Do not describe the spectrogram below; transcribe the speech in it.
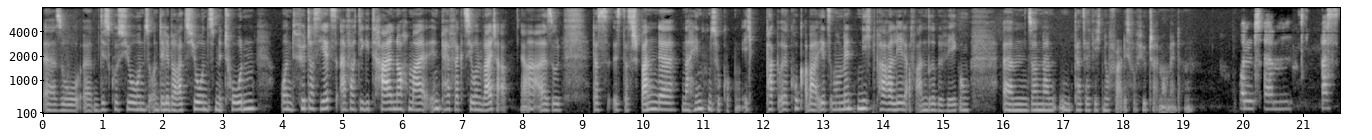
äh, so äh, Diskussions- und Deliberationsmethoden und führt das jetzt einfach digital nochmal in Perfektion weiter. Ja, also das ist das Spannende, nach hinten zu gucken. Ich äh, gucke aber jetzt im Moment nicht parallel auf andere Bewegungen, ähm, sondern tatsächlich nur Fridays for Future im Moment an. Und ähm, was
